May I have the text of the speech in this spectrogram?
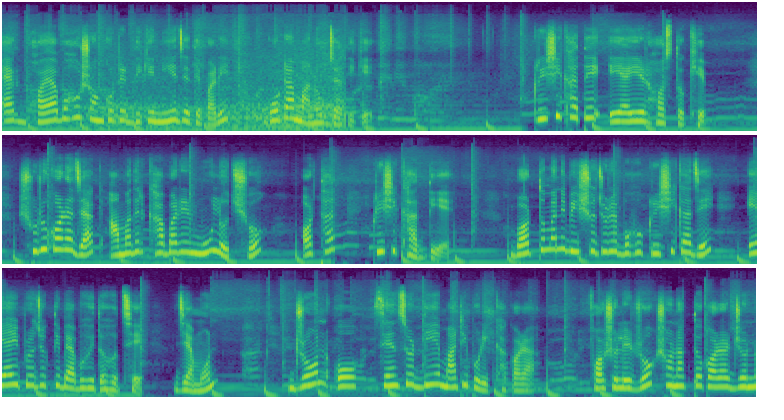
এক ভয়াবহ সংকটের দিকে নিয়ে যেতে পারে গোটা মানবজাতিকে। কৃষিখাতে এআই এর হস্তক্ষেপ। শুরু করা যাক আমাদের খাবারের মূল উৎস, অর্থাৎ কৃষিখাত দিয়ে বর্তমানে বিশ্বজুড়ে বহু কৃষিকাজে এআই প্রযুক্তি ব্যবহৃত হচ্ছে, যেমন ড্রোন ও সেন্সর দিয়ে মাটি পরীক্ষা করা, ফসলের রোগ শনাক্ত করার জন্য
